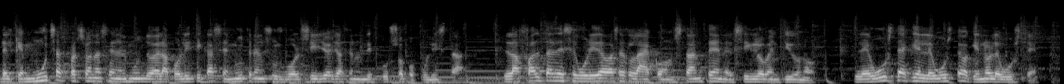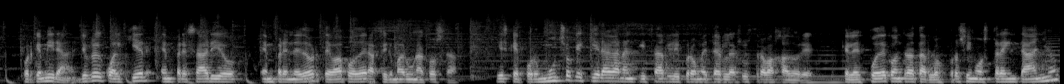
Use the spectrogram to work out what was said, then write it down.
del que muchas personas en el mundo de la política se nutren sus bolsillos y hacen un discurso populista. La falta de seguridad va a ser la constante en el siglo XXI. Le guste a quien le guste o a quien no le guste. Porque mira, yo creo que cualquier empresario, emprendedor te va a poder afirmar una cosa, y es que por mucho que quiera garantizarle y prometerle a sus trabajadores que les puede contratar los próximos 30 años,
